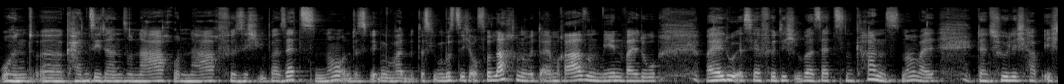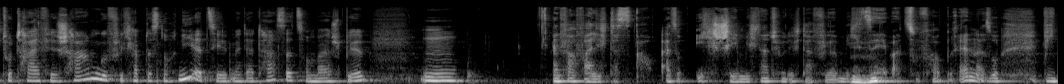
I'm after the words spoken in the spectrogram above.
und äh, kann sie dann so nach und nach für sich übersetzen. Ne? Und deswegen, deswegen musste ich auch so lachen mit deinem Rasenmähen, weil du, weil du es ja für dich übersetzen kannst. Ne? Weil natürlich habe ich total viel Schamgefühl. Ich habe das noch nie erzählt mit der Tasse zum Beispiel. Mhm Einfach weil ich das, also ich schäme mich natürlich dafür, mich mhm. selber zu verbrennen. Also wie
